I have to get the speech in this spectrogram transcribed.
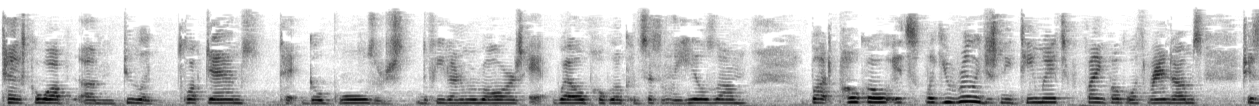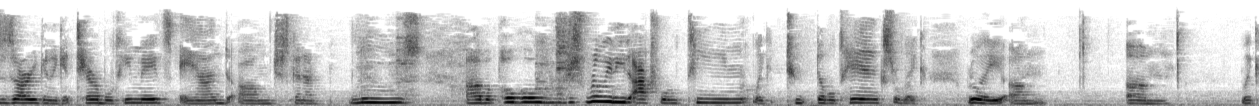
Tanks go up, um, do like collect jams, t- go ghouls, or just defeat enemy brawlers. Well, Poco consistently heals them. But Poco, it's like you really just need teammates. If you're playing Poco with randoms, chances are you're gonna get terrible teammates and um, just gonna lose. Uh, but Poco, you just really need actual team, like two double tanks or like really um, um, like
